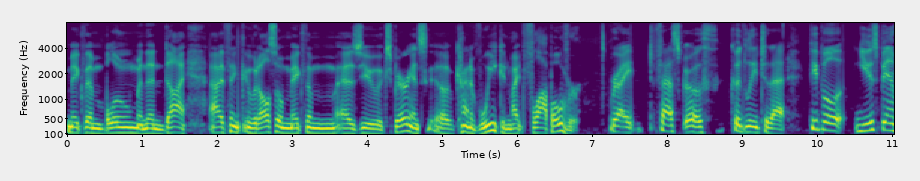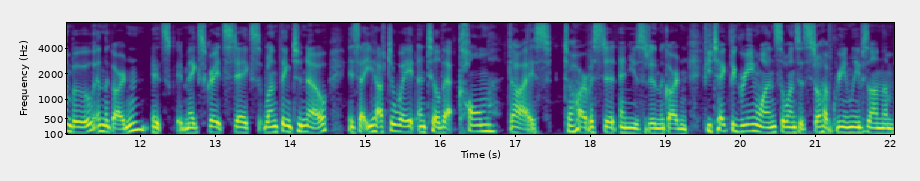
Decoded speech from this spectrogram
make them bloom and then die. I think it would also make them as you experience uh, kind of weak and might flop over. Right. Fast growth could lead to that. People use bamboo in the garden. It's, it makes great stakes. One thing to know is that you have to wait until that culm dies to harvest it and use it in the garden. If you take the green ones, the ones that still have green leaves on them,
